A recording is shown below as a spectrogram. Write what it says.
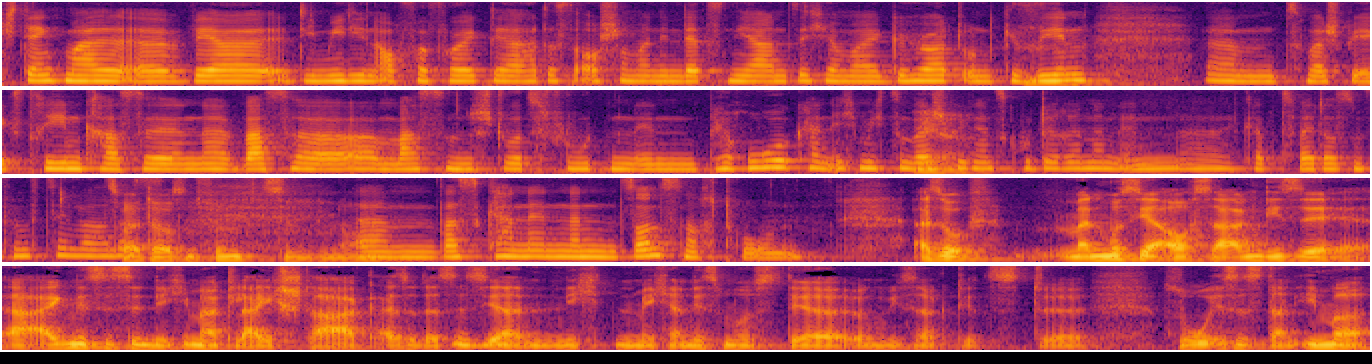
Ich denke mal, äh, wer die Medien auch verfolgt, der hat es auch schon mal in den letzten Jahren sicher mal gehört und gesehen. Mhm ähm, zum Beispiel extrem krasse ne, Wassermassen, Sturzfluten in Peru kann ich mich zum Beispiel ja. ganz gut erinnern. In, äh, ich glaube 2015 war das. 2015, genau. Ähm, was kann denn dann sonst noch drohen? Also man muss ja auch sagen, diese Ereignisse sind nicht immer gleich stark. Also das ist mhm. ja nicht ein Mechanismus, der irgendwie sagt, jetzt äh, so ist es dann immer.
